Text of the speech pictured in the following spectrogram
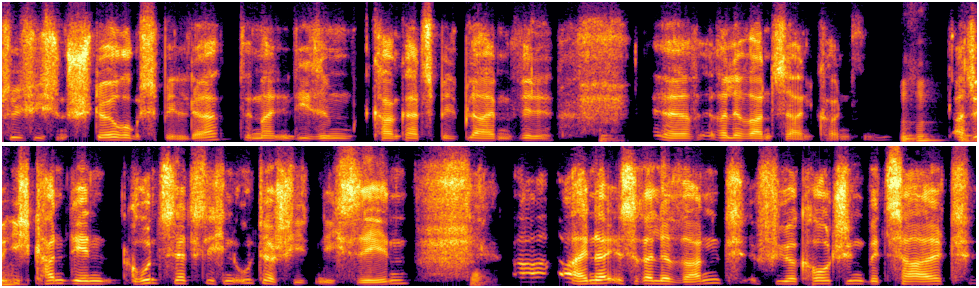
psychischen Störungsbilder, wenn man in diesem Krankheitsbild bleiben will, mhm, äh, relevant sein könnten. mhm, Also mhm. ich kann den grundsätzlichen Unterschied nicht sehen. Ja. Einer ist relevant für Coaching bezahlt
